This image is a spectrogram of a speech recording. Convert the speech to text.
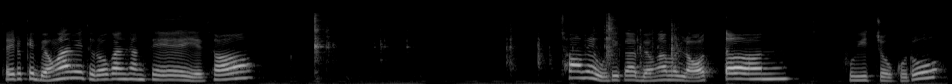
자, 이렇게 명암이 들어간 상태에서 처음에 우리가 명암을 넣었던 부위 쪽으로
